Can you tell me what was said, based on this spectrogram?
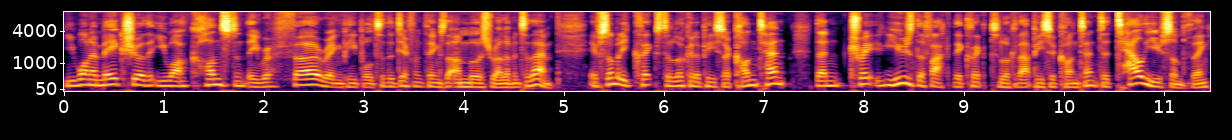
You want to make sure that you are constantly referring people to the different things that are most relevant to them. If somebody clicks to look at a piece of content then tra- use the fact they clicked to look at that piece of content to tell you something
